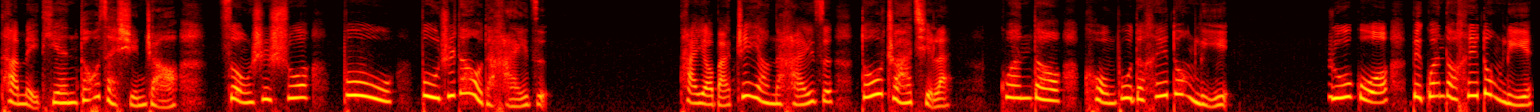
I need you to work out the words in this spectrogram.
她每天都在寻找总是说“不不知道”的孩子。她要把这样的孩子都抓起来，关到恐怖的黑洞里。如果被关到黑洞里，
